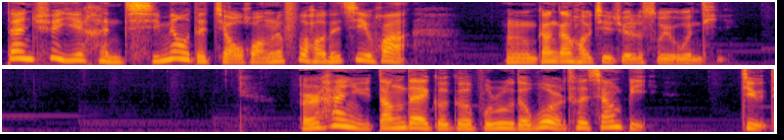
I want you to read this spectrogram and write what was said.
但却也很奇妙的搅黄了富豪的计划，嗯，刚刚好解决了所有问题。而和与当代格格不入的沃尔特相比，Dude，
